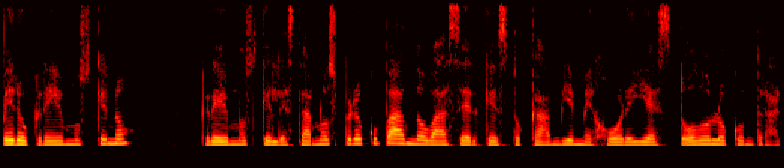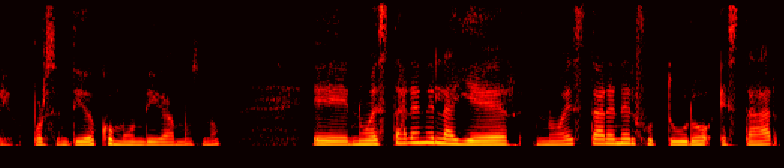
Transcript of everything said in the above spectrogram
pero creemos que no. Creemos que el estarnos preocupando va a hacer que esto cambie, mejore y es todo lo contrario, por sentido común, digamos, ¿no? Eh, no estar en el ayer, no estar en el futuro, estar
